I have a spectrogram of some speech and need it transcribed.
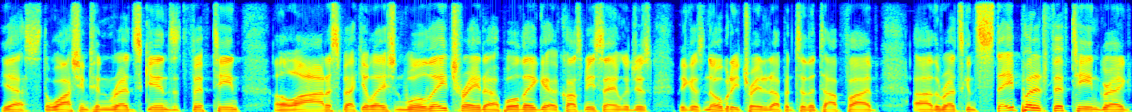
Yes, the Washington Redskins at 15. A lot of speculation. Will they trade up? Will they get cost me sandwiches because nobody traded up into the top five? Uh, the Redskins stay put at 15, Gregg.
